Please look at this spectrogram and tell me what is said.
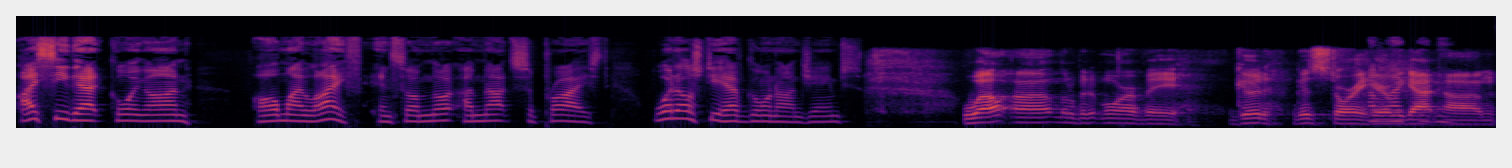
I see that going on all my life, and so I'm not I'm not surprised. What else do you have going on, James? Well, uh, a little bit more of a good good story here. like we got um,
